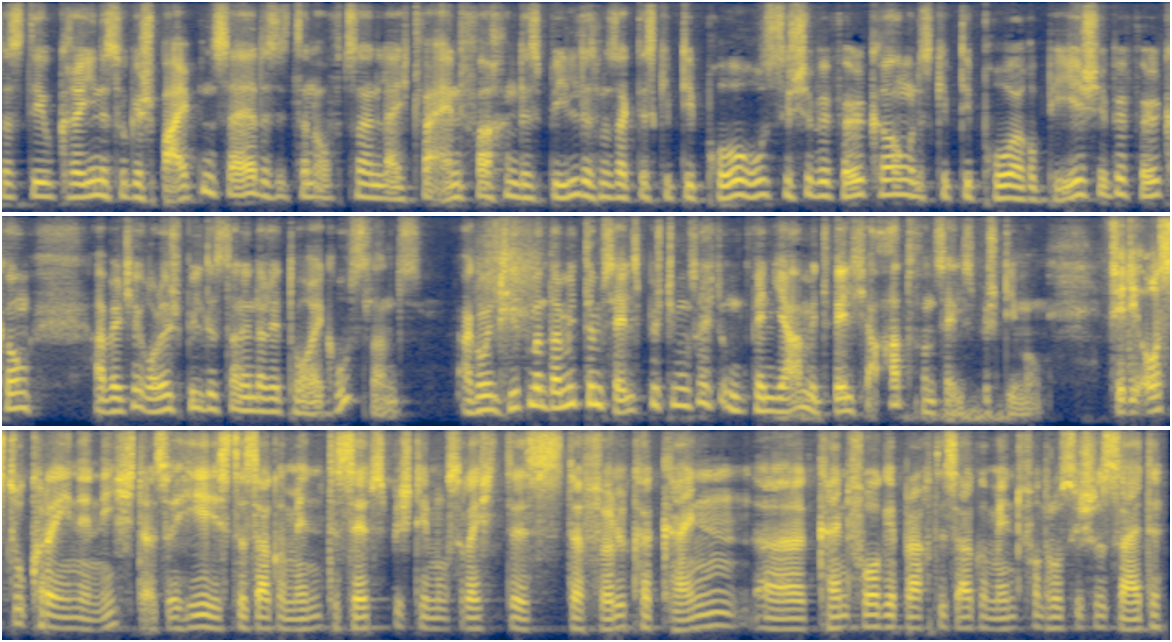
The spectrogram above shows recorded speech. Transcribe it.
dass die Ukraine so gespalten sei. Das ist dann oft so ein leicht vereinfachendes Bild, dass man sagt, es gibt die pro-russische Bevölkerung und es gibt die pro-europäische Bevölkerung. Aber welche Rolle spielt das dann in der Rhetorik Russlands? Argumentiert man da mit dem Selbstbestimmungsrecht und wenn ja, mit welcher Art von Selbstbestimmung? Für die Ostukraine nicht. Also hier ist das Argument des Selbstbestimmungsrechts der Völker kein, äh, kein vorgebrachtes Argument von russischer Seite,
